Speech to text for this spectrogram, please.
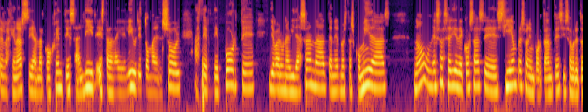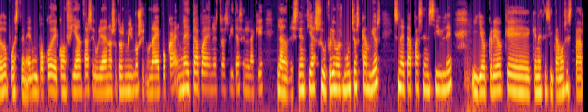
relacionarse, hablar con gente, salir, estar al aire libre, tomar el sol, hacer deporte, llevar una vida sana, tener nuestras comidas ¿no? Esa serie de cosas eh, siempre son importantes y sobre todo pues tener un poco de confianza, seguridad en nosotros mismos en una época, en una etapa de nuestras vidas en la que la adolescencia sufrimos muchos cambios, es una etapa sensible y yo creo que, necesitamos estar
